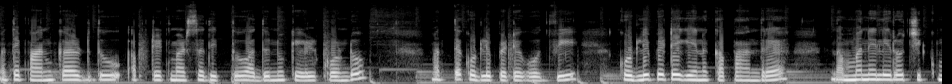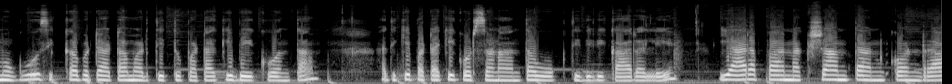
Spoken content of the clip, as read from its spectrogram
ಮತ್ತು ಪಾನ್ ಕಾರ್ಡ್ದು ಅಪ್ಡೇಟ್ ಮಾಡಿಸೋದಿತ್ತು ಅದನ್ನು ಕೇಳಿಕೊಂಡು ಮತ್ತೆ ಕೊಡ್ಲಿಪೇಟೆಗೆ ಹೋದ್ವಿ. ಕೊಡ್ಲಿಪೇಟೆಗೆ ಏನಕ್ಕಪ್ಪ ಅಂದರೆ ನಮ್ಮನೇಲಿರೋ ಚಿಕ್ಕ ಮಗು ಸಿಕ್ಕಾಪಟ್ಟೆ ಹಠ ಮಾಡ್ತಿತ್ತು, ಪಟಾಕಿ ಬೇಕು ಅಂತ. ಅದಕ್ಕೆ ಪಟಾಕಿ ಕೊಡ್ಸೋಣ ಅಂತ ಹೋಗ್ತಿದ್ದೀವಿ ಕಾರಲ್ಲಿ. ಯಾರಪ್ಪ ನಕ್ಷ ಅಂತ ಅಂದ್ಕೊಂಡ್ರಾ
